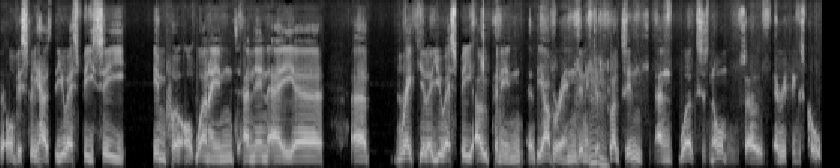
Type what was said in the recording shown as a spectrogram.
that obviously has the USB C input at one end, and then a, uh, a regular USB opening at the other end, and it just plugs in and works as normal. So everything's cool.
